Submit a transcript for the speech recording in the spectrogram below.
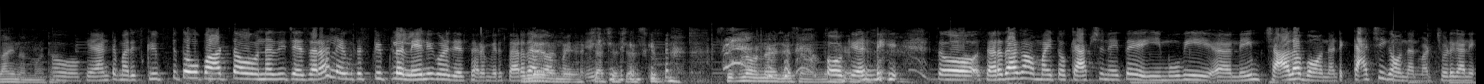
లైన్ అనమాట ఓకే. అంటే మరి స్క్రిప్ట్తో పాటుతో ఉన్నది చేశారా? లేకపోతే స్క్రిప్ట్లో లేని కూడా చేశారా మీరు? సరదాగా స్క్రిప్ట్లో ఉన్నవి ఓకే అండి. సో సరదాగా అమ్మాయితో క్యాప్షన్ అయితే ఈ మూవీ నేమ్ చాలా బాగుంది. అంటే క్యాచీగా ఉంది అనమాట చూడగానే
